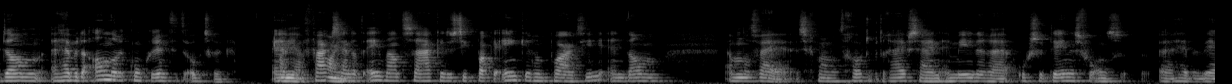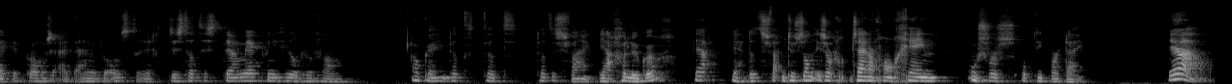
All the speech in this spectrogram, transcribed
dan hebben de andere concurrenten het ook druk. En oh ja. vaak oh ja. zijn dat eenmaandzaken, dus die pakken één keer een party. En dan, omdat wij zeg maar wat groter bedrijf zijn en meerdere oesterteners voor ons hebben werken, komen ze uiteindelijk bij ons terecht. Dus dat is, daar merken we niet heel veel van. Oké, dat, dat, dat is fijn. Ja, gelukkig. Ja. ja dat is fijn. Dus dan is er, zijn er gewoon geen oesters op die partij. Ja,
